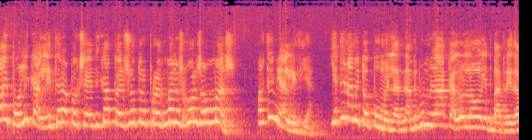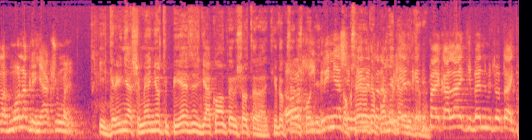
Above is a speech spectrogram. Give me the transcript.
πάει πολύ καλύτερα από εξαιρετικά περισσότερο προηγμένες χώρες από εμάς. Αυτή είναι η αλήθεια. Γιατί να μην το πούμε, δηλαδή, να μην πούμε ένα καλό λόγο για την πατρίδα μας, μόνο να γκρινιάξουμε. Η γκρίνια σημαίνει ότι πιέζεις για ακόμα περισσότερα. Και το ξέρεις Όχι, πολύ, η γκρίνια το σημαίνει ξέρετε ότι πολύ αναχωριέται γιατί καλύτερα. πάει καλά η κυβέρνηση Μητσοτάκη.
